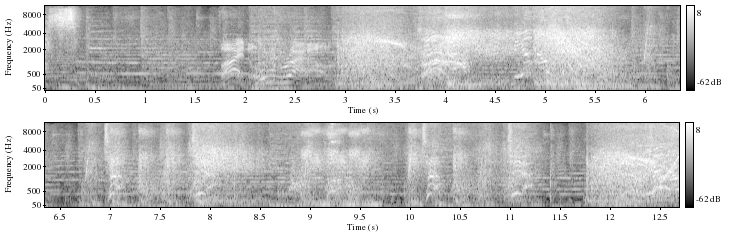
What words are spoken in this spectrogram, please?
Yes! Final round. Feel no fear! You're open!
